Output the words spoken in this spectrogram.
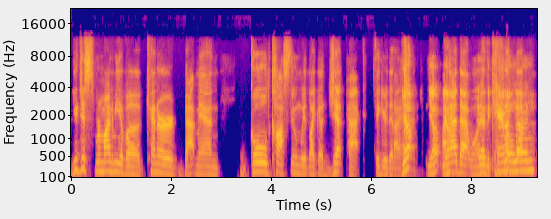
You just reminded me of a Kenner Batman gold costume with like a jetpack figure that I had. yep, yep, I yep. had that one. They had the camo one.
